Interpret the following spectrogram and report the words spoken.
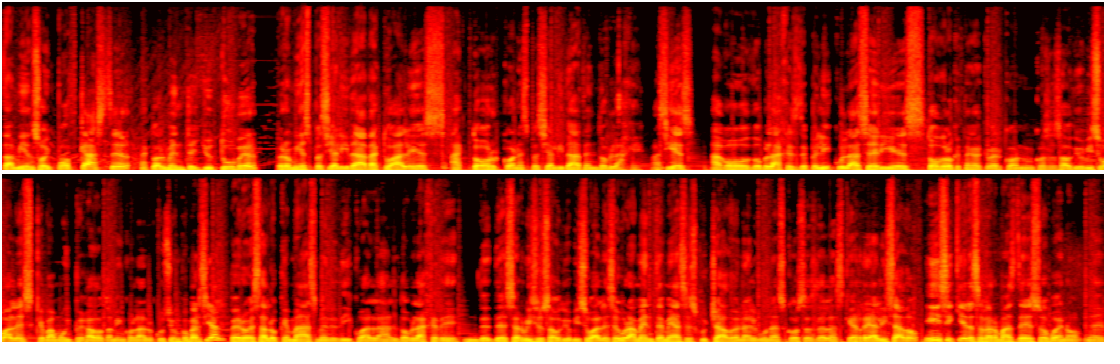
También soy podcaster, actualmente youtuber, pero mi especialidad actual es actor con especialidad en doblaje. Así es, hago doblajes de películas, series, todo lo que tenga que ver con cosas audiovisuales, que va muy pegado también con la locución comercial, pero es a lo que más me dedico al, doblaje de, de, servicios audiovisuales. Seguramente me has escuchado en algunas cosas de las que he realizado y si quieres saber más de eso, bueno, eh,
